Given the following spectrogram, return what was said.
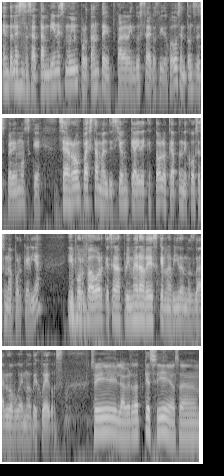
Entonces, o sea, también es muy importante para la industria de los videojuegos. Entonces, esperemos que se rompa esta maldición que hay de que todo lo que hacen de juegos es una porquería. Y por favor, que sea la primera vez que en la vida nos da algo bueno de juegos. Sí, la verdad que sí, o sea,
